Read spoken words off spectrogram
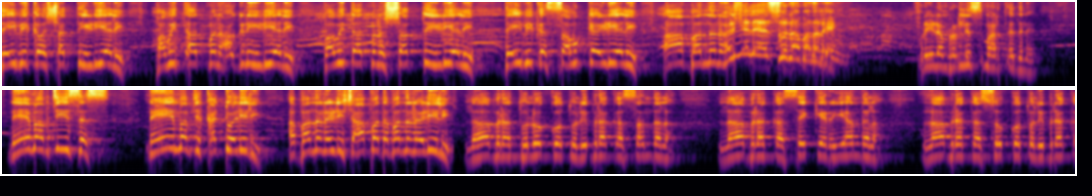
ದೈವಿಕ ಶಕ್ತಿ ಹಿಡಿಯಲಿ. ಪವಿತ್ರಾತ್ಮನ ಅಗ್ನಿ ಹಿಡಿಯಲಿ. ಪವಿತ್ರಾತ್ಮನ ಶಕ್ತಿ ಹಿಡಿಯಲಿ. ದೈವಿಕ ಸೌಖ್ಯ ಹಿಡಿಯಲಿ, ಆ ಬಂಧನ ಅಳಿಯಲಿ ಸುನಾಮದಲ್ಲಿ ಫ್ರೀಡಮ್ ರಿಲೀಸ್ ಮಾಡ್ತಾ ಇದ್ದೇನೆ. Name of Jesus name of ಕಟ್ಟು ಅಡಿಯಲಿ ಆ ಬಂಧನ ಅಡಿ ಶಾಪದ ಬಂಧನ ಅಡಿಯಲಿ ಲಬ್ರ ತುಲುಕು ತುಲಿಬ್ರಕ ಸಂದಲ. ಲಬ್ರಕ ಸೆಕೆ ರಿಯಾಂದಲ. ಲಾಬ್ರಕ ಸೊಕ್ಕು ತುಲಿಬ್ರಕ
